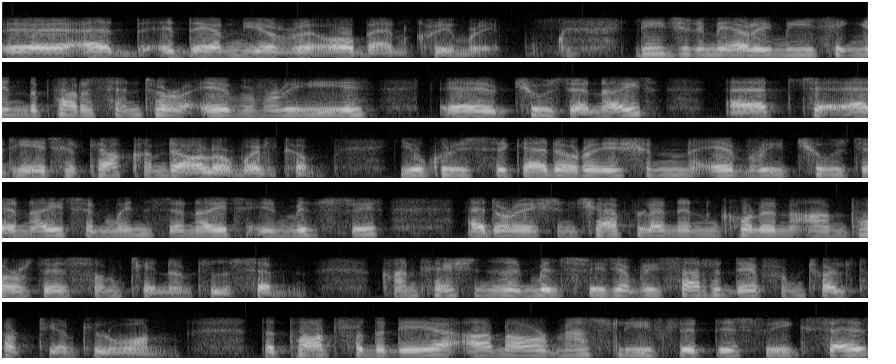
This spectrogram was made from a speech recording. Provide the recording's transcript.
uh, at, there near Aubane Creamery. Legion of Mary meeting in the Paris Centre every uh, Tuesday night at at eight o'clock and all are welcome. Eucharistic adoration every Tuesday night and Wednesday night in Mid Street, Adoration Chapel, and in Cullen on Thursdays from 10 until 7. Confessions in Mid Street every Saturday from 12.30 until 1. The thought for the day on our Mass leaflet this week says,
